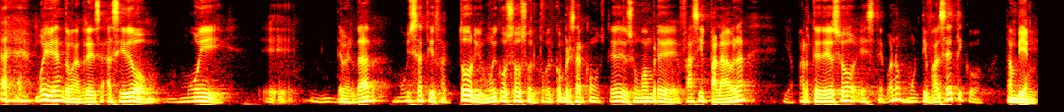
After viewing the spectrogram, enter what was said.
muy bien, don Andrés. Ha sido muy, eh, de verdad, muy satisfactorio, muy gozoso el poder conversar con usted. Es un hombre de fácil palabra y aparte de eso, este, bueno, multifacético también.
